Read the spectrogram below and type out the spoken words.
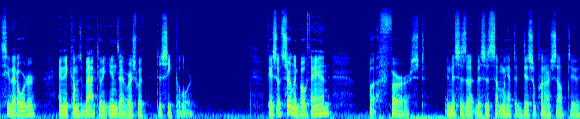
See that order? And then it comes back to, and he ends that verse with, to seek the Lord. Okay, so it's certainly both and, but first, and this is a this is something we have to discipline ourselves to.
